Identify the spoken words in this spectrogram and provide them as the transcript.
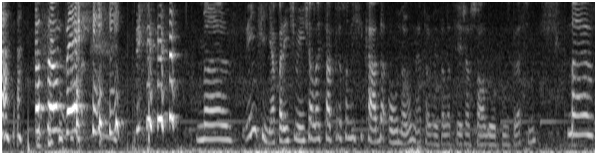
Eu também! Mas, enfim, aparentemente ela está personificada, ou não, né? Talvez ela seja só a lua com os bracinhos. Mas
